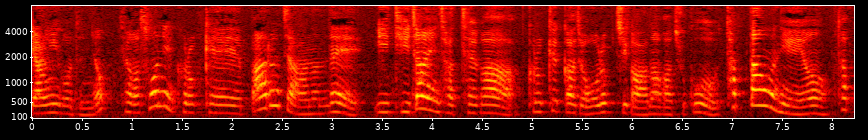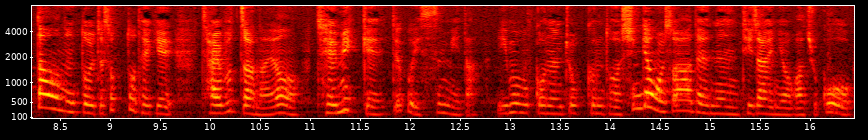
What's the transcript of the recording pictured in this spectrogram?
양이거든요. 제가 손이 그렇게 빠르지 않은데 이 디자인 자체가 그렇게까지 어렵지가 않아가지고 탑다운이에요. 탑다운은 또 이제 속도 되게 잘 붙잖아요. 재밌게 뜨고 있습니다. 이무브 거는 조금 더 신경을 써야 되는 디자인이어가지고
